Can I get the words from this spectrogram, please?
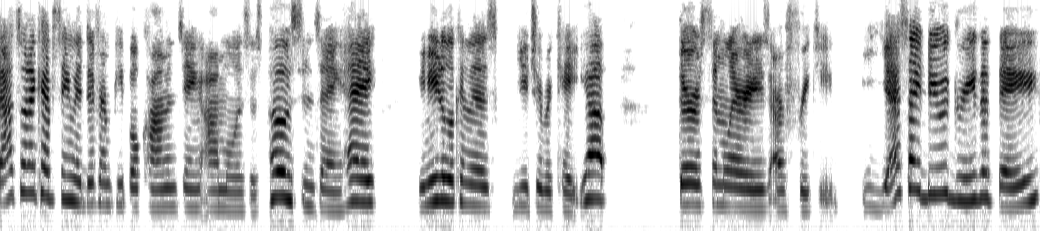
that's when I kept seeing the different people commenting on Melissa's post and saying, hey, you need to look into this YouTuber Kate Yup their similarities are freaky. Yes, I do agree that they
